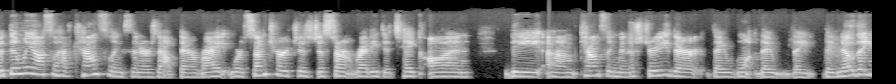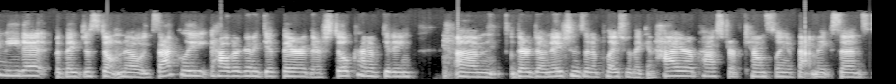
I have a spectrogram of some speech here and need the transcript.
But then we also have counseling centers out there right where some churches just aren't ready to take on the um, counseling ministry. They're they want they they they know they need it but they just don't know exactly how they're going to get there. They're still kind of getting um, their donations in a place where they can hire a pastor of counseling if that makes sense.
